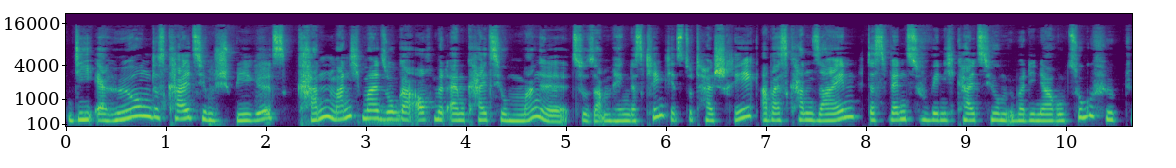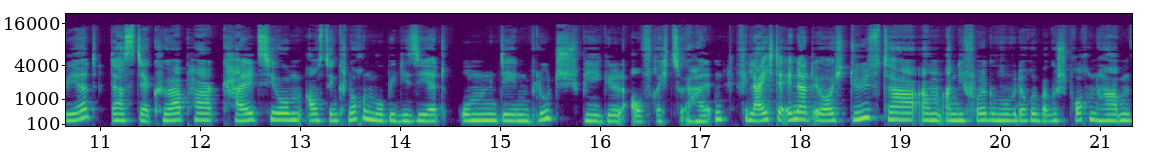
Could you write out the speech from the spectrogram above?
Die Erhöhung des Calciumspiegels kann manchmal sogar auch mit einem Calciummangel zusammenhängen. Das klingt jetzt total schräg, aber es kann sein, dass wenn zu wenig Calcium über die Nahrung zugefügt wird, dass der Körper Kalzium aus den Knochen mobilisiert, um den Blutspiegel aufrechtzuerhalten. Vielleicht erinnert ihr euch düster ähm, an die Folge, wo wir darüber gesprochen haben,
